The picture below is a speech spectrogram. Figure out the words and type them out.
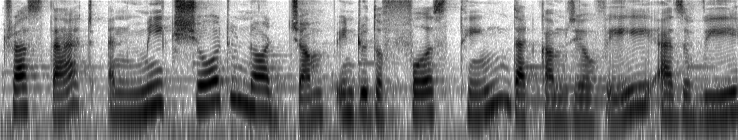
Trust that and make sure to not jump into the first thing that comes your way as a way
